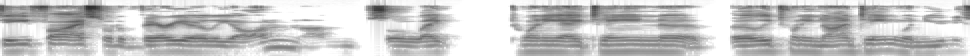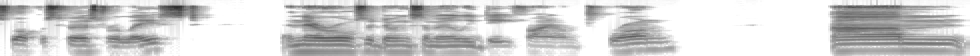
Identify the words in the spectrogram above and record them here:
DeFi sort of very early on, um, sort of late 2018, uh, early 2019 when Uniswap was first released, and they were also doing some early DeFi on Tron. Um,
